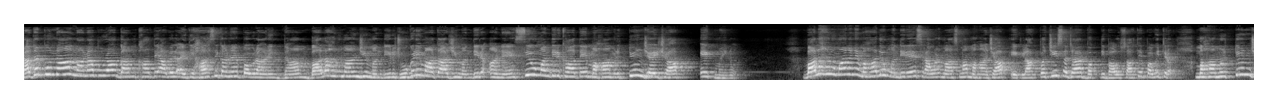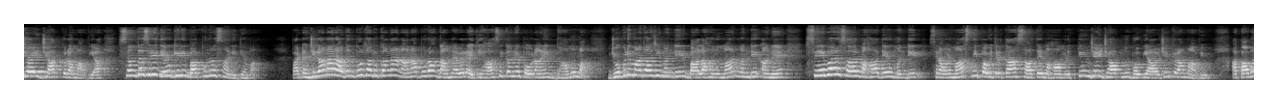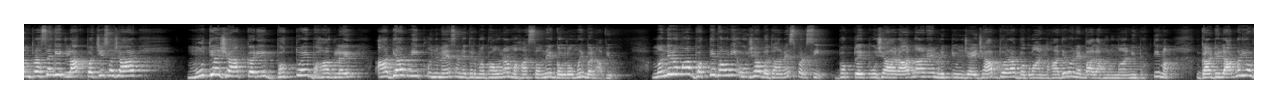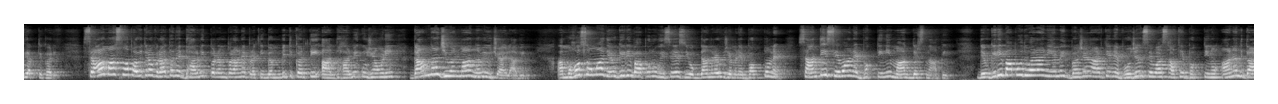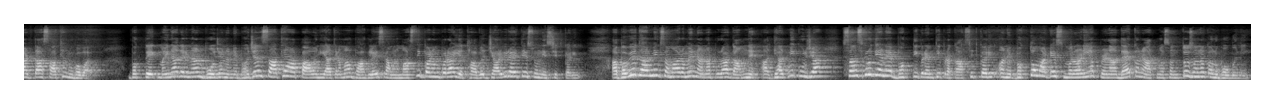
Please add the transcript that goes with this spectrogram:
રાધનપુરના નાનાપુરા ગામ ખાતે આવેલ ઐતિહાસિક અને પૌરાણિક ધામ બાલા હનુમાનજી મંદિર, જોગણી માતાજી મંદિર અને શિવ મંદિર ખાતે મહામૃત્યુંજય જાપ એક મહિનો. બાલા હનુમાન અને મહાદેવ મંદિરે શ્રાવણ માસમાં મહાજાપ એક લાખ પચીસ હજાર ભક્તિભાવ સાથે પવિત્ર મહામૃત્યુંજય જાપ કરવામાં આવ્યા. સંત શ્રી દેવગીરી બાપુના સાનિધ્યમાં. પાટણ જિલ્લાના રાધનપુર તાલુકાના નાનાપુરા ગામે આવેલા ઐતિહાસિક અને પૌરાણિક ધામોમાં જોગણી માતાજી મંદિર, બાલા હનુમાન મંદિર અને સેવરસર મહાદેવ મંદિર શ્રાવણ માસની પવિત્રતા સાથે મહામૃત્યુંજય જાપનું ભવ્ય આયોજન કરવામાં આવ્યું. આ પાવન પ્રસંગે એક લાખ પચીસ હજાર મૂત્ય જાપ કરી ભક્તોએ ભાગ લઈ આધ્યાત્મિક ઉન્મેષ અને ધર્મભાવના મહાસૌને ગૌરવમય બનાવ્યું. મંદિરોમાં ભક્તિભાવની ઊર્જા બધાને સ્પર્શી. ભક્તોએ પૂજા, આરાધના અને મૃત્યુંજય જાપ દ્વારા ભગવાન મહાદેવ અને બાલા હનુમાનની ભક્તિમાં ગાઢ લાગણીઓ વ્યક્ત કરી. શ્રાવણ માસના પવિત્ર વ્રત અને ધાર્મિક પરંપરાને પ્રતિબિંબિત કરતી આ ધાર્મિક ઉજવણી ગામના જીવનમાં નવી ઊંચાઈ લાવી. આ મહોત્સવમાં દેવગીરી બાપુનું વિશેષ યોગદાન રહ્યું, જેમણે ભક્તોને શાંતિ, સેવા અને ભક્તિની માર્ગદર્શન આપી. દેવગીરી બાપુ દ્વારા નિયમિત ભજન, આરતી અને ભોજન સેવા સાથે ભક્તિનો આનંદ ગાઢતા સાથે અનુભવાયો. ભક્તો એક મહિના દરમિયાન ભોજન અને ભજન સાથે આ પાવન યાત્રામાં ભાગ લઈ શ્રાવણ માસની પરંપરા યથાવત જાળવી રહે તે સુનિશ્ચિત કર્યું. આ ભવ્ય ધાર્મિક સમારંભે નાનાપુરા ગામને આધ્યાત્મિક ઊર્જા, સંસ્કૃતિ અને ભક્તિ પ્રેમથી પ્રકાશિત કર્યું અને ભક્તો માટે સ્મરણીય, પ્રેરણાદાયક અને આત્મસંતોષજનક અનુભવ બની.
